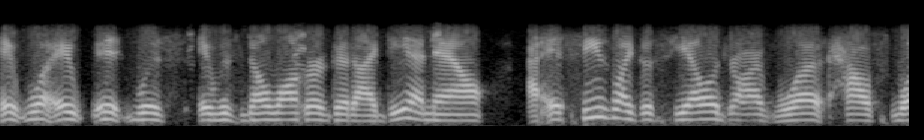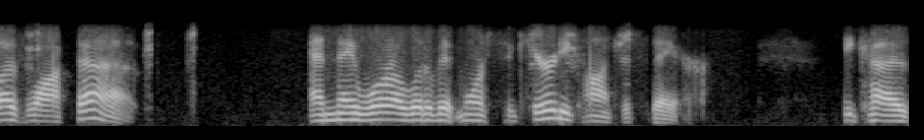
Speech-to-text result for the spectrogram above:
It was it, it was it was no longer a good idea. Now it seems like the Cielo Drive what house was locked up, and they were a little bit more security conscious there, because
